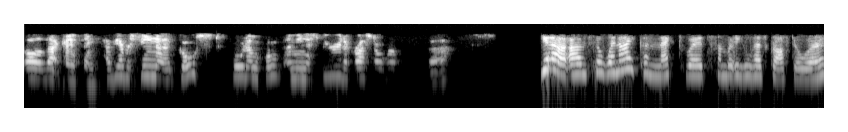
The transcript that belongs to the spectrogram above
all of that kind of thing. Have you ever seen a ghost quote unquote? I mean, a spirit, crossed over. Uh... Yeah. Um. So when I connect with somebody who has crossed over,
